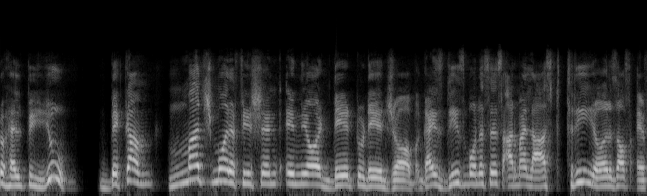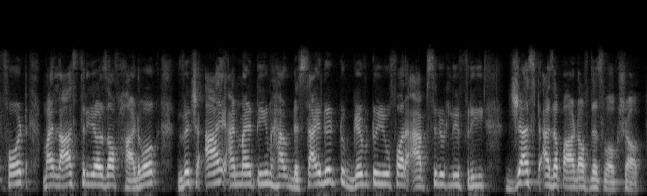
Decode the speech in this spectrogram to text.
to help you become much more efficient in your day-to-day job. Guys these bonuses are my last three years of effort my last three years of hard work which i and my team have decided to give to you for absolutely free just as a part of this workshop.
